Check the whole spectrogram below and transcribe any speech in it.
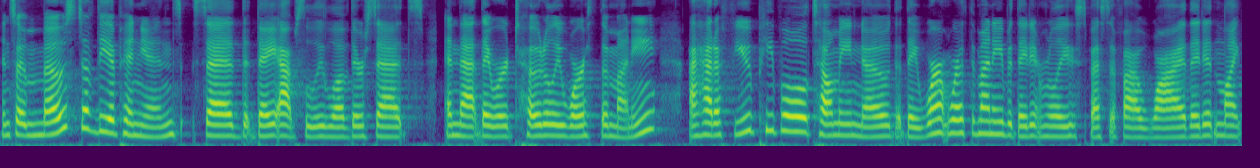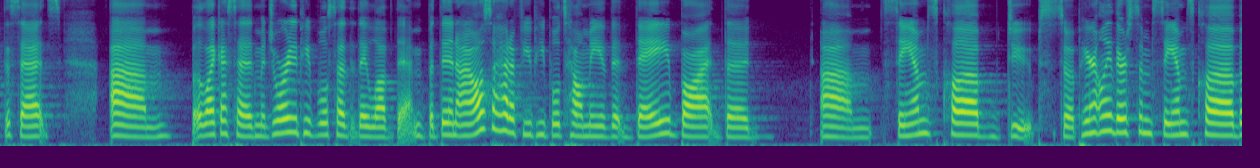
and so most of the opinions said that they absolutely love their sets and that they were totally worth the money. I had a few people tell me no, that they weren't worth the money, but they didn't really specify why they didn't like the sets. Um, but like I said, majority of people said that they loved them. But then I also had a few people tell me that they bought the um, Sam's Club dupes. So apparently there's some Sam's Club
